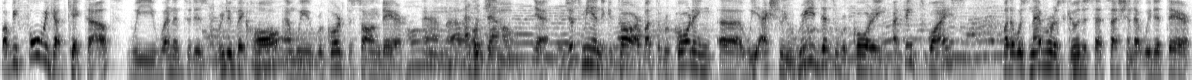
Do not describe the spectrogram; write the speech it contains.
But before we got kicked out, we went into this really big hall and we recorded the song there. And uh, As a demo. yeah, just me and the guitar. But the recording, uh, we actually redid the recording, I think twice. But it was never as good as that session that we did there.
